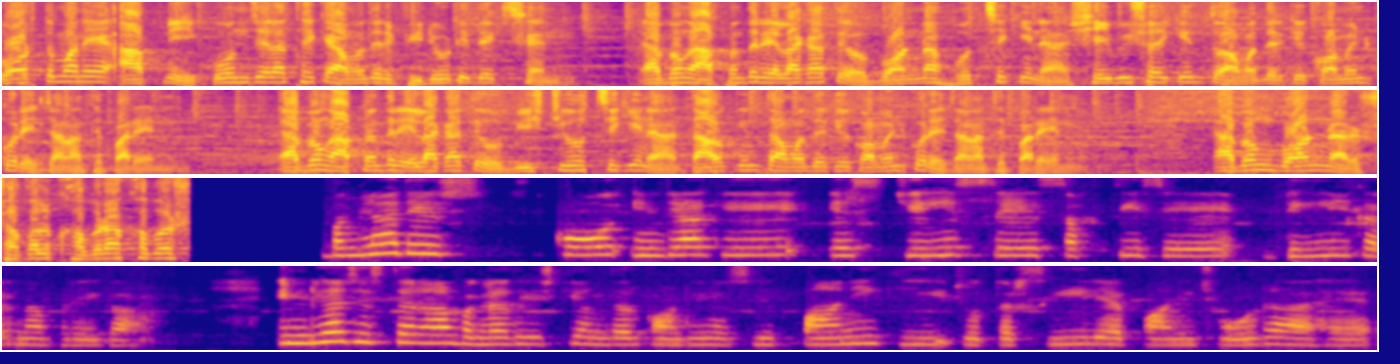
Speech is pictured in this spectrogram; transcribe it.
বর্তমানে আপনি কোন জেলা থেকে আমাদের ভিডিওটি দেখছেন এবং আপনাদের এলাকাতেও বন্যা হচ্ছে কিনা সেই বিষয়ে কিন্তু আমাদেরকে কমেন্ট করে জানাতে পারেন। এবং আপনাদের এলাকাতেও বৃষ্টি হচ্ছে কিনা, তাও কিন্তু আমাদেরকে কমেন্ট করে জানাতে পারেন। এবং বন্যার সকল খবরাখবর बांग्लादेश को इंडिया की इस चीज़ से, सख्ती से डील करना पड़ेगा। इंडिया जिस तरह बांग्लादेश के अंदर कॉन्टीन्यूसली पानी की जो तरसील है, पानी छोड़ रहा है,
